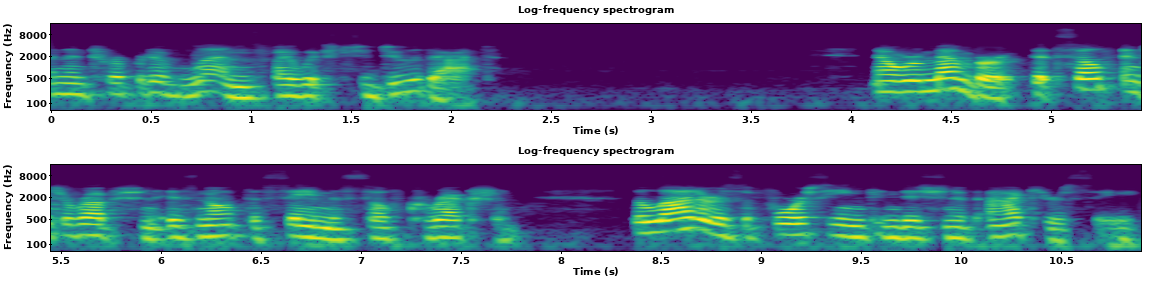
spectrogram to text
an interpretive lens by which to do that? Now remember that self-interruption is not the same as self-correction. The latter is a foreseen condition of accuracy,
